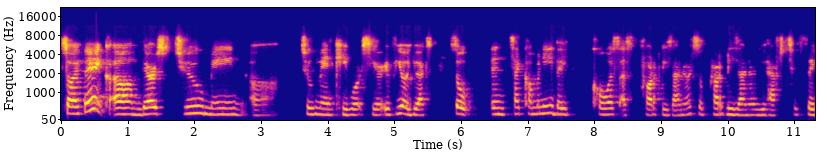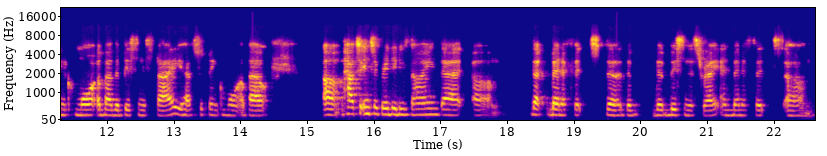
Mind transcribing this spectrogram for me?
So I think um, there's two main uh, two main keywords here. If you're a UX, so in tech company they call us as product designers. So product designer, you have to think more about the business side. You have to think more about um, how to integrate the design that um, that benefits the, the the business, right, and benefits um,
